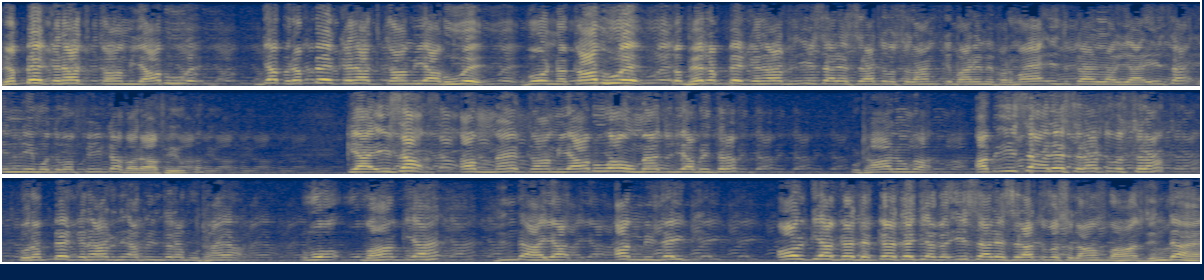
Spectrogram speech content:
رب کائنات کامیاب ہوئے۔ جب رب کائنات کامیاب ہوئے، وہ ناکام ہوئے، تو پھر رب کائنات عیسیٰ علیہ الصلوۃ والسلام کے بارے میں فرمایا، اذ قال اللہ، یا عیسیٰ، انی متوفی کا برافیو کا کیا عیسیٰ، اب میں کامیاب ہوا ہوں؟ میں تجھے اپنی طرف اٹھا لوں گا۔ اب عیسیٰ علیہ الصلوۃ والسلام کو رب کائنات نے اپنی طرف اٹھایا، وہ وہاں کیا ہے؟ زندہ حیات۔ اب مرزائی اور کیا کہتے کہتے کہ اگر عیسیٰ علیہ السلاۃ والسلام وہاں زندہ ہے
